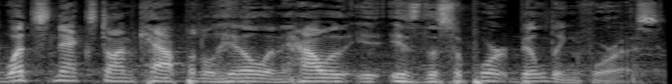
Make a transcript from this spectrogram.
What's next on Capitol Hill, and how is the support building for us?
